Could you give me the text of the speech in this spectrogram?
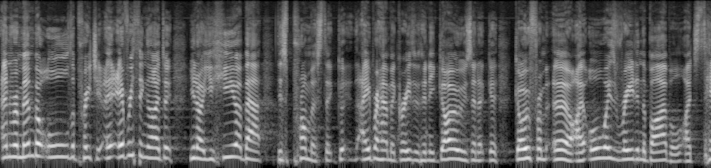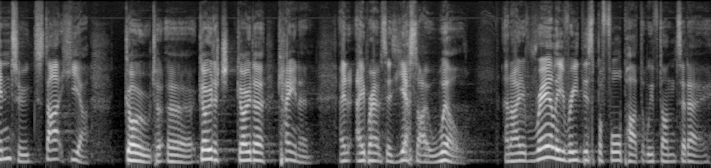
And remember all the preaching, everything I do. You know, you hear about this promise that Abraham agrees with, and he goes and it go from Ur. I always read in the Bible. I tend to start here, go to Ur, go to go to Canaan, and Abraham says, "Yes, I will." And I rarely read this before part that we've done today.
